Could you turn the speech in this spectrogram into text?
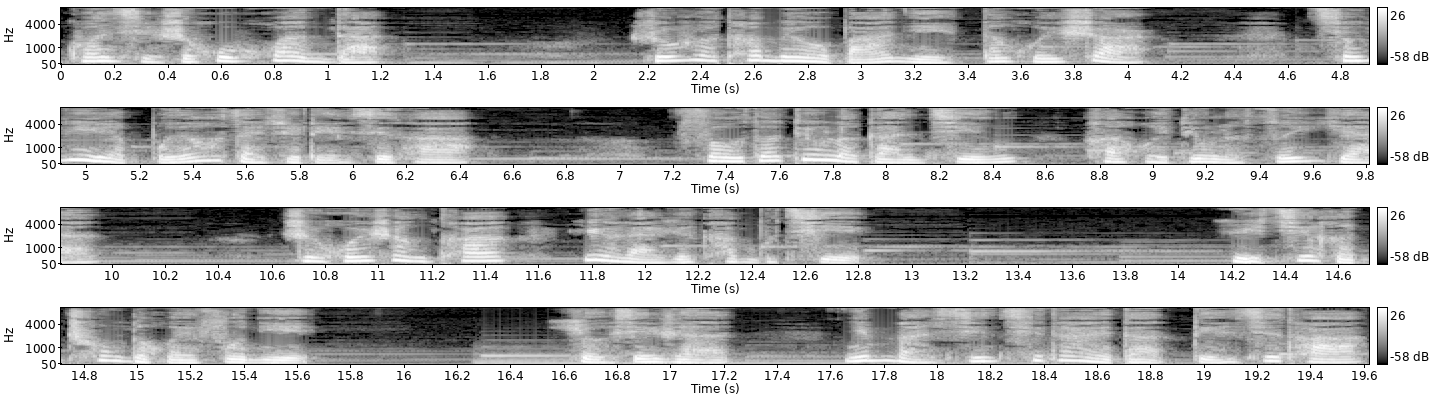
关系是互换的。如若他没有把你当回事儿，请你也不要再去联系他，否则丢了感情，还会丢了尊严。只会让他越来越看不起。语气很冲的回复你，有些人，你满心期待的联系他，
